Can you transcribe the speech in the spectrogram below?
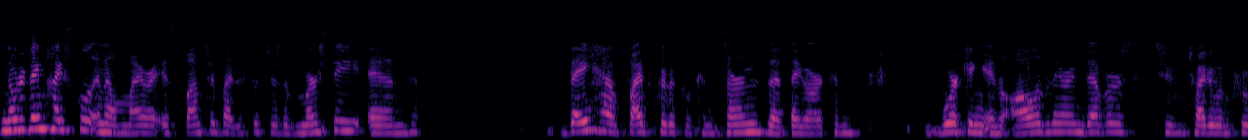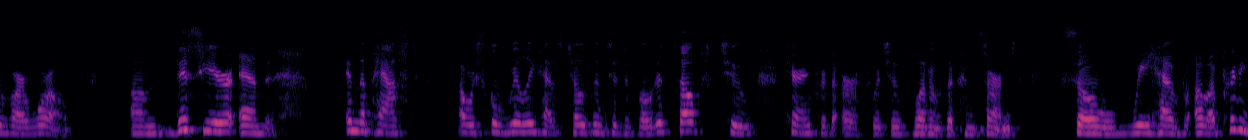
Notre Dame High School in Elmira is sponsored by the Sisters of Mercy, and they have five critical concerns that they are working in all of their endeavors to try to improve our world. Um, this year and in the past, our school really has chosen to devote itself to caring for the earth, which is one of the concerns. So we have a, a pretty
